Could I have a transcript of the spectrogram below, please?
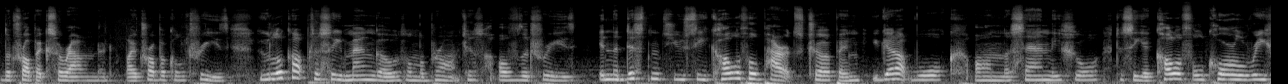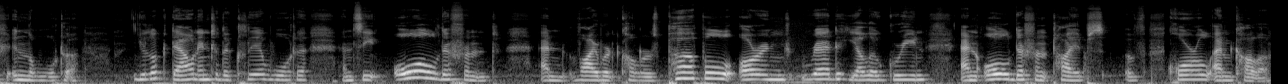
the tropics surrounded by tropical trees. You look up to see mangoes on the branches of the trees. In the distance you see colorful parrots chirping. You get up walk on the sandy shore to see a colorful coral reef in the water. You look down into the clear water and see all different and vibrant colors purple, orange, red, yellow, green, and all different types of coral and color.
